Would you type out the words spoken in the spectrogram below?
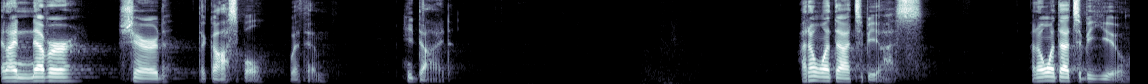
And I never shared the gospel with him. He died. I don't want that to be us. I don't want that to be you.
